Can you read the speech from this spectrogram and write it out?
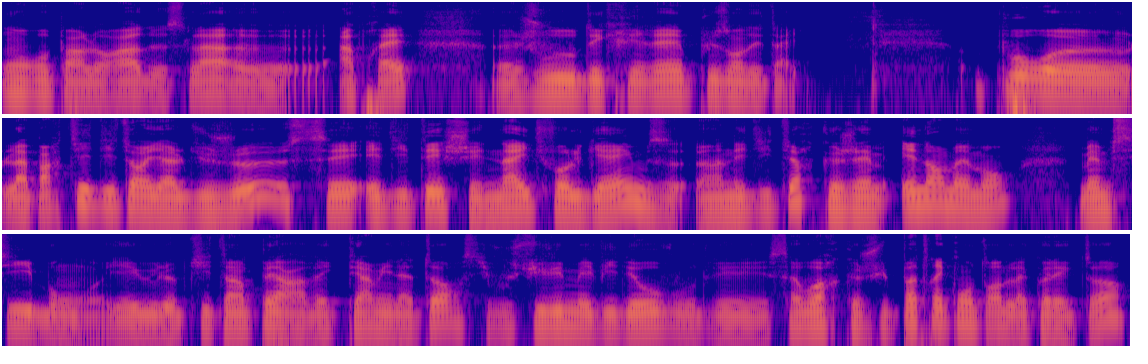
On reparlera de cela euh, après. Euh, je vous décrirai plus en détail. Pour la partie éditoriale du jeu, c'est édité chez Nightfall Games, un éditeur que j'aime énormément, même si, bon, il y a eu le petit impair avec Terminator. Si vous suivez mes vidéos, vous devez savoir que je suis pas très content de la collector.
